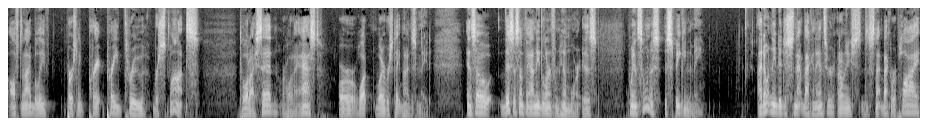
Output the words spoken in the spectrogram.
often I believe personally pray, prayed through response to what I said or what I asked or what whatever statement I just made. And so this is something I need to learn from him more is when someone is, is speaking to me, I don't need to just snap back an answer. I don't need to snap back a reply.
